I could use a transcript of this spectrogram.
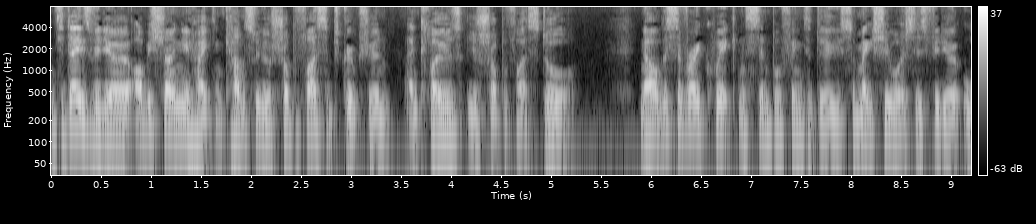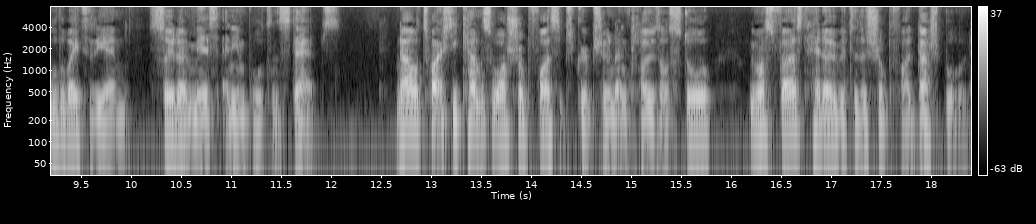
In today's video, I'll be showing you how you can cancel your Shopify subscription and close your Shopify store. Now, this is a very quick and simple thing to do, so make sure you watch this video all the way to the end so you don't miss any important steps. Now, to actually cancel our Shopify subscription and close our store, we must first head over to the Shopify dashboard.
